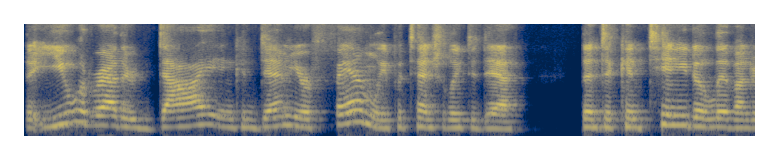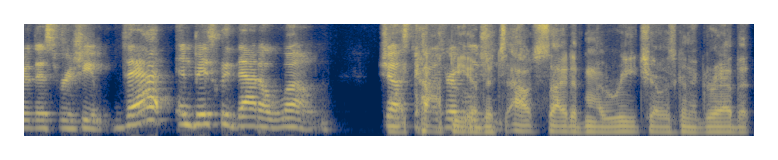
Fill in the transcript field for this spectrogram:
that you would rather die and condemn your family potentially to death than to continue to live under this regime. That and basically that alone Justifies copy of it's outside of my reach. I was going to grab it.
